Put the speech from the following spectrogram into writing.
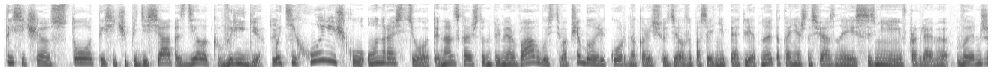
1100-1050 сделок в Риге. Потихонечку он растет. И надо сказать, что, например, в августе вообще было рекордное количество сделок за последние пять лет. Но это, конечно, связано и с изменениями в программе ВНЖ,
